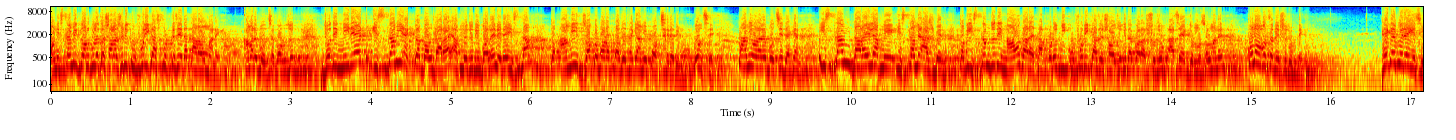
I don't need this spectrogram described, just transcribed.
অন ইসলামিক দলগুলো তো সরাসরি কুফুরি কাজ করতেছে, এটা তারাও মানে। আমার বলছে হুজুর যদি নিরেট ইসলামী একটা দল দাঁড়ায়, আপনি যদি বলেন এটা ইসলাম, তো আমি যত বড় পদে থাকি, আমি পথ ছেড়ে দিব। বলছে। তা আমি ওনারা বলছি, দেখেন, ইসলাম দাঁড়াইলে আপনি ইসলামে আসবেন, তবে ইসলাম যদি নাও দাঁড়ায় তারপরে কি কুফুরি কাজে সহযোগিতা করার সুযোগ আছে একজন মুসলমানের? কোনো অবস্থাতেই সুযোগ নেই। থেকে বেড়ে গেছি,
